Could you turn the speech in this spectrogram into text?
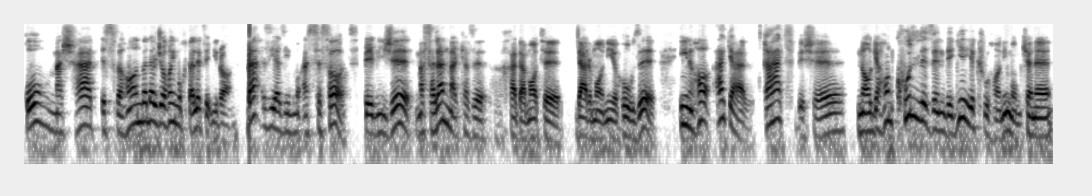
قوم مشهد اصفهان و در جاهای مختلف ایران. بعضی از این مؤسسات به ویژه مثلا مرکز خدمات درمانی حوزه اینها اگر قطع بشه ناگهان کل زندگی یک روحانی ممکنه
